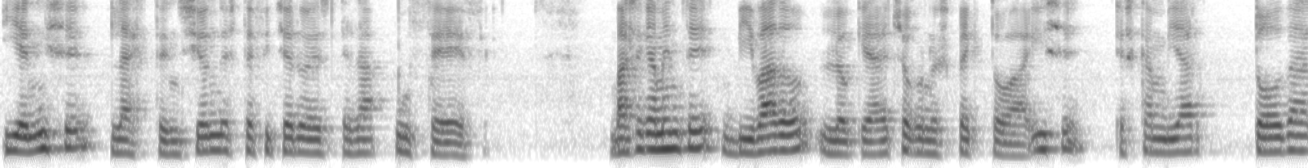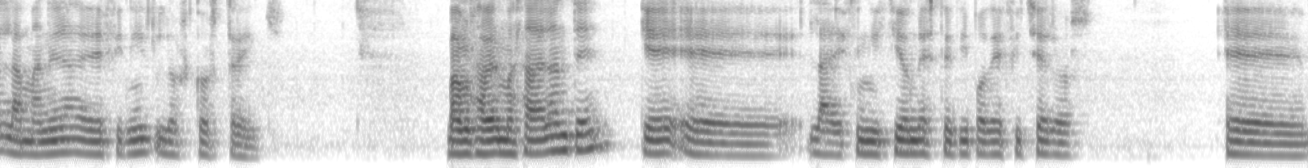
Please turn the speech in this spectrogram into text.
y en ISE la extensión de este fichero es, era UCF. Básicamente, Vivado lo que ha hecho con respecto a ISE es cambiar toda la manera de definir los constraints. Vamos a ver más adelante que eh, la definición de este tipo de ficheros eh,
